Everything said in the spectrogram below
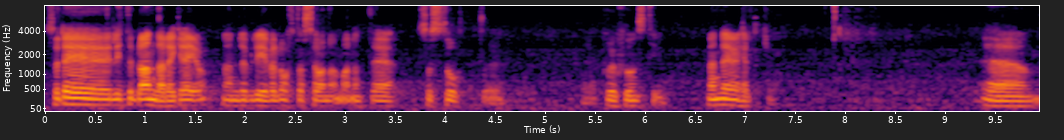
Så det är lite blandade grejer, men det blir väl ofta så när man inte är så stort produktionsteam. Men det är helt okej. Ehm,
